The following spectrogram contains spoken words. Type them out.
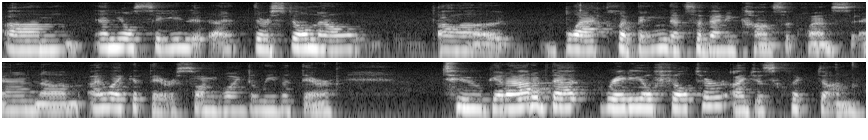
Um, and you'll see uh, there's still no uh, black clipping that's of any consequence, and um, I like it there, so I'm going to leave it there. To get out of that radial filter, I just click Done.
